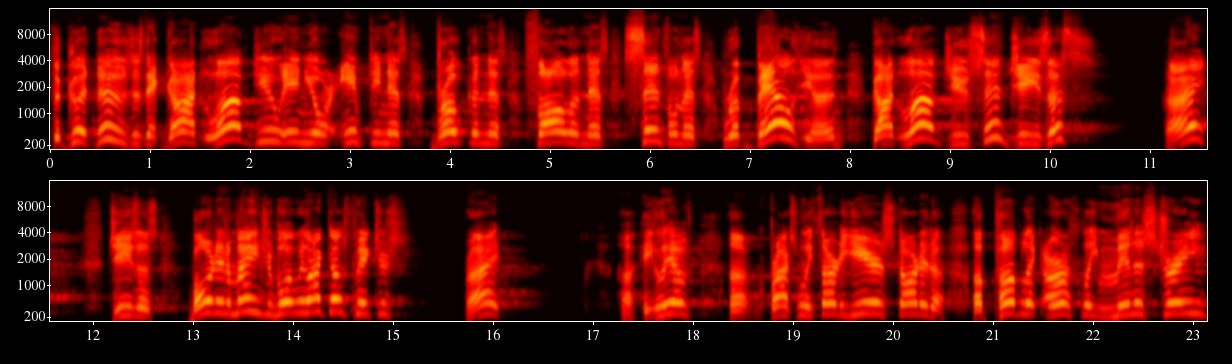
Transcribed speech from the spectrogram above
The good news is that God loved you in your emptiness, brokenness, fallenness, sinfulness, rebellion. God loved you, sent Jesus, right? Jesus, born in a manger, boy, we like those pictures, right? Uh, he lived uh, approximately 30 years, started a, a public earthly ministry,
